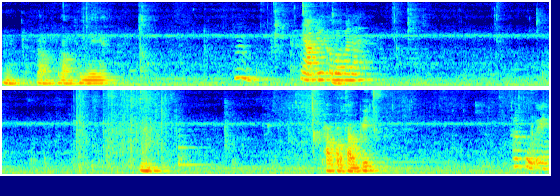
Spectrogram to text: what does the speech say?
อืมลองลองชิมนี้หยาบอยู่กับบ่มันนะ ผักของสันพิษข้าวกูเอง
